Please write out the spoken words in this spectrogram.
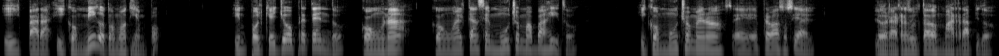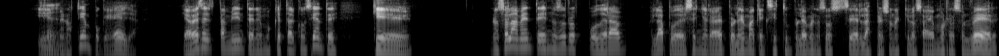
y, para, y conmigo tomó tiempo. ¿Y porque yo pretendo con, una, con un alcance mucho más bajito y con mucho menos eh, prueba social lograr resultados más rápidos y en menos tiempo que ella? Y a veces también tenemos que estar conscientes que no solamente es nosotros poder, poder señalar el problema, que existe un problema y nosotros ser las personas que lo sabemos resolver,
